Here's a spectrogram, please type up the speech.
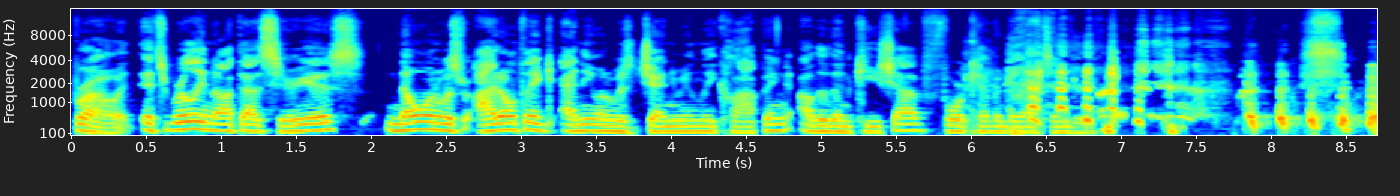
bro, it's really not that serious. No one was. I don't think anyone was genuinely clapping other than Keyshav for Kevin Durant's injury.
